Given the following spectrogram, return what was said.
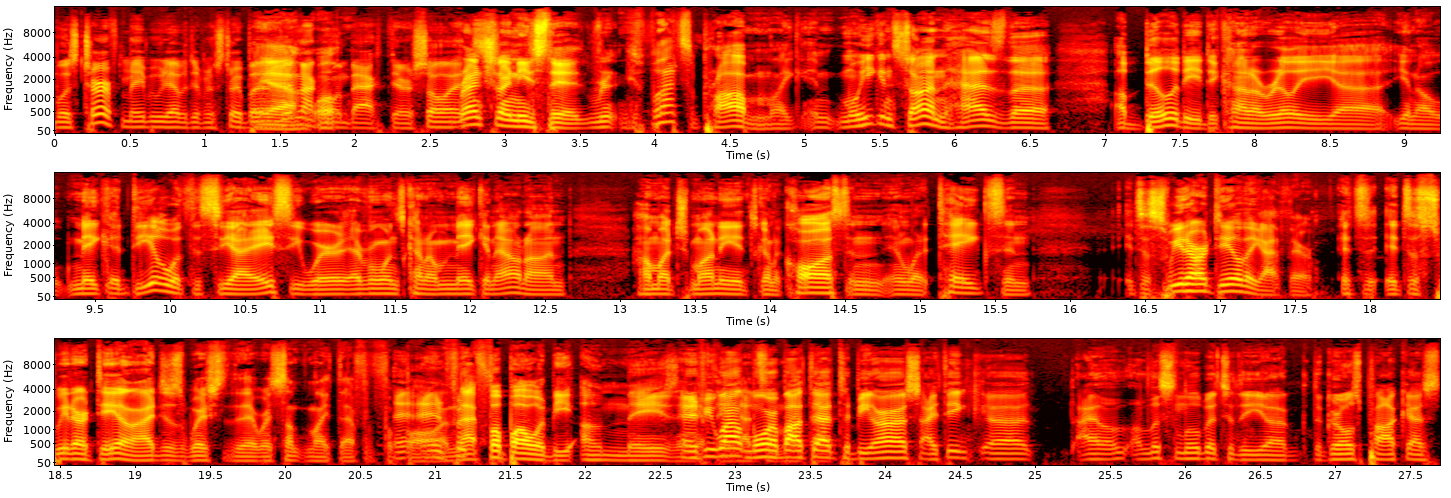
was turf, maybe we'd have a different story. But Yeah, they're not well, going back there. So Rentschler needs to. Well, that's the problem. Like and Mohegan Sun has the ability to kind of really, uh, you know, make a deal with the CIAC where everyone's kind of making out on how much money it's going to cost and, and what it takes. And it's a sweetheart deal they got there. It's it's a sweetheart deal. And I just wish that there was something like that for football. And, and for- that football would be amazing. And if you want more like about that, to be honest, I think uh, I, I listened a little bit to the uh, the girls podcast,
